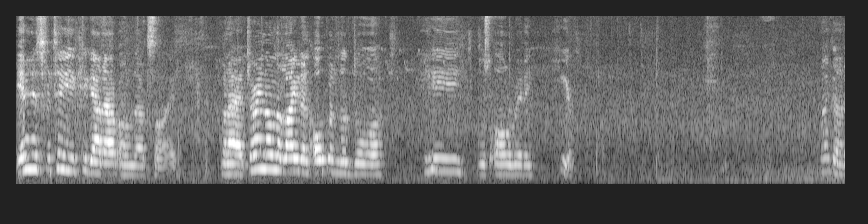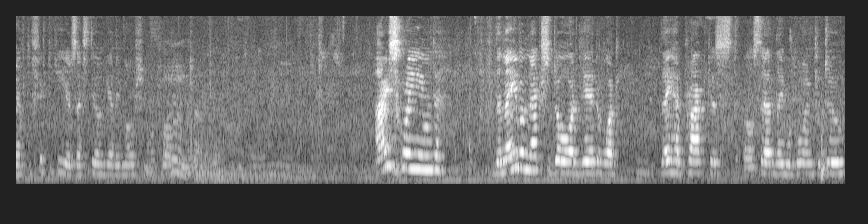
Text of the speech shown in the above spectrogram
In his fatigue, he got out on that side. When I had turned on the light and opened the door, he was already here. My God, after 50 years, I still get emotional talking about it. I screamed. The neighbor next door did what they had practiced or said they were going to do.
